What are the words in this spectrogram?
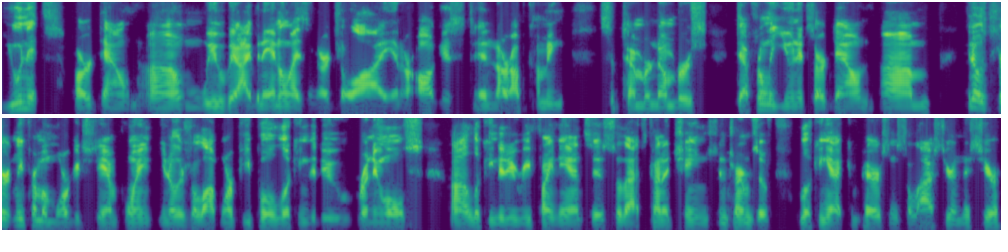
units are down. Um, we I've been analyzing our July and our August and our upcoming September numbers. Definitely, units are down. Um, you know, certainly from a mortgage standpoint, you know, there's a lot more people looking to do renewals, uh, looking to do refinances. So that's kind of changed in terms of looking at comparisons to last year and this year.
